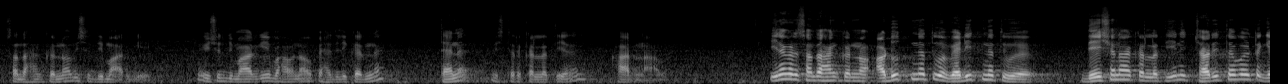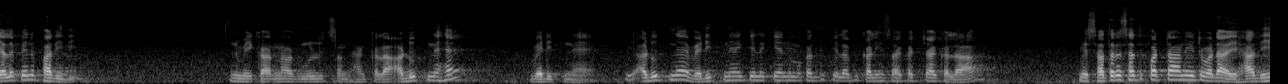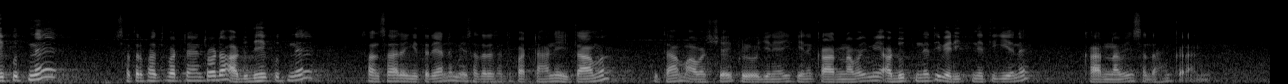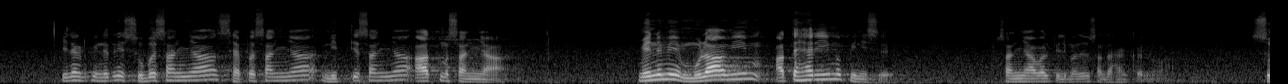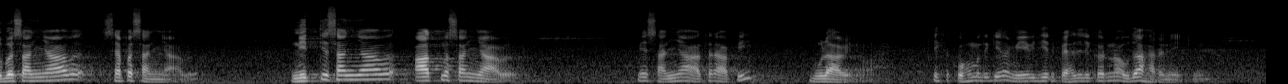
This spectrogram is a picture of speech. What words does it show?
සඳහන් කරනවා විසුද්ධි මාර්ගයේ. මේ විසුද්ධි මාර්ගයේ භාවනාව පැහැදිලි කරන තැන විස්තර කරලා තියෙන කාරණාව. ඊළඟට සඳහන් කරනවා අඩුත් නැතුව වැඩිත් නැතුව දේශනා කරලා තියෙන චරිතවලට ගැළපෙන පරිදි මේ කාරණාව අපි මුලින් සඳහන් කළා අඩුත් නැහැ වැඩිත් නැහැ. මේ අඩුත් නැහැ වැඩිත් නැහැ කියලා කියන්නේ මොකද්ද කියලා අපි කලින් සාකච්ඡා කළා. මේ සතර සතිපට්ඨානයට වඩා එහා දෙහිකුත් නැහැ. සතර සතිපට්ඨානයට වඩා අඩු දෙහිකුත් නැහැ. සංසාරයෙන් ඈතර යන්න මේ සතර සතිපට්ඨානය ඊටාම ඊටාම අවශ්‍යයි ප්‍රයෝජනයයි කියන කාරණාවයි මේ අඩුත් නැති වැඩිත් නැති කියන කාරණාවෙන් සඳහන් කරන්නේ. ඊළඟට පින්නතනේ සුභ සංඥා, සැප සංඥා, නিত্য සංඥා, ආත්ම සංඥා මෙන්න මේ මුලා වීම අතහැරීම පිණිස සංඥාවල් පිළිබඳව සඳහන් කරනවා. සුභ සංඥාව, සැප සංඥාව, නিত্য සංඥාව, ආත්ම සංඥාව. මේ සංඥා අතර අපි මුලා වෙනවා. ඒක කොහොමද කියලා මේ විදිහට පැහැදිලි කරනවා උදාහරණයකින්.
